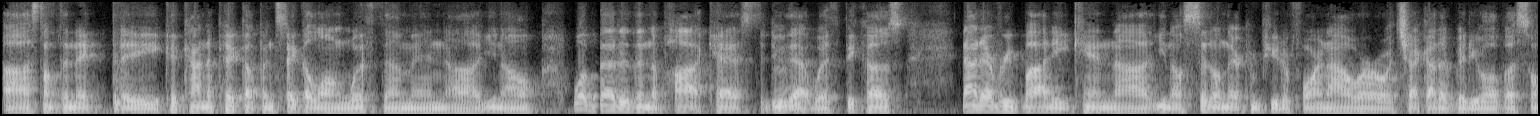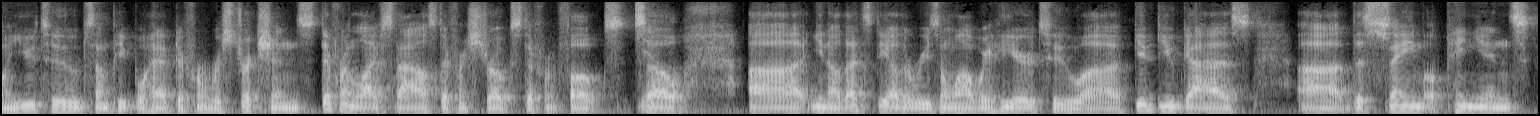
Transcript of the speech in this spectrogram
uh, something that they could kind of pick up and take along with them. And uh, you know, what better than a podcast to do mm-hmm. that with? Because not everybody can uh, you know sit on their computer for an hour or check out a video of us on YouTube. Some people have different restrictions, different lifestyles, different strokes, different folks. Yeah. So uh, you know that's the other reason why we're here to uh, give you guys uh, the same opinions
